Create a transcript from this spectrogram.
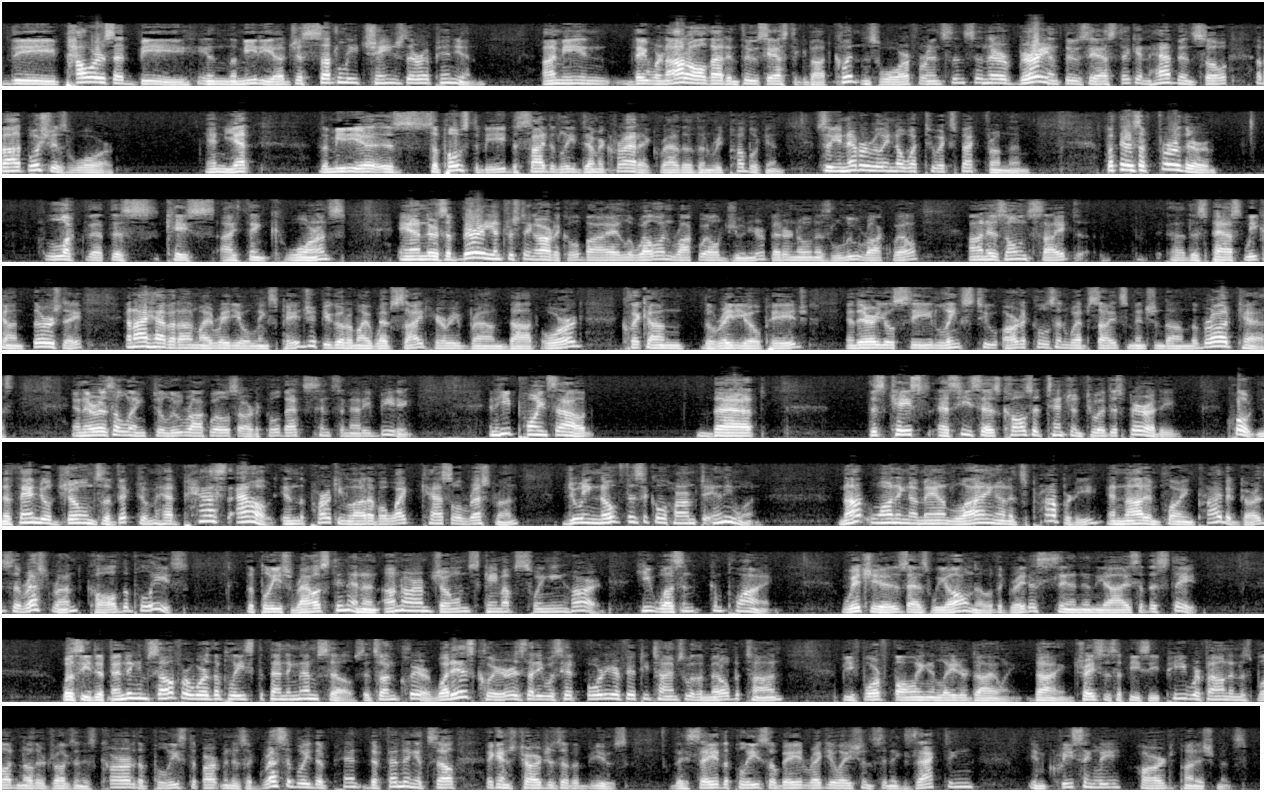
the powers that be in the media just suddenly changed their opinion. I mean, they were not all that enthusiastic about Clinton's war, for instance, and they're very enthusiastic and have been so about Bush's war. And yet, the media is supposed to be decidedly Democratic rather than Republican. So you never really know what to expect from them. But there's a further look that this case, I think, warrants. And there's a very interesting article by Llewellyn Rockwell Jr., better known as Lew Rockwell, on his own site uh, this past week on Thursday. And I have it on my radio links page. If you go to my website, harrybrowne.org, click on the radio page, and there you'll see links to articles and websites mentioned on the broadcast. And there is a link to Lew Rockwell's article, that's Cincinnati Beating. And he points out that this case, as he says, calls attention to a disparity. Quote, Nathaniel Jones, the victim, had passed out in the parking lot of a White Castle restaurant, doing no physical harm to anyone. Not wanting a man lying on its property and not employing private guards, the restaurant called the police. The police roused him, and an unarmed Jones came up swinging hard. He wasn't complying, which is, as we all know, the greatest sin in the eyes of the state. Was he defending himself or were the police defending themselves? It's unclear. What is clear is that he was hit 40 or 50 times with a metal baton before falling and later dying. dying. Traces of PCP were found in his blood and other drugs in his car. The police department is aggressively de- defending itself against charges of abuse. They say the police obeyed regulations in exacting increasingly hard punishments.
